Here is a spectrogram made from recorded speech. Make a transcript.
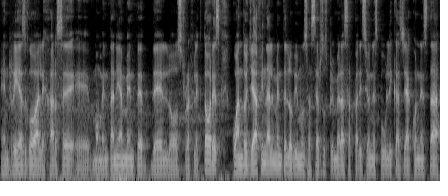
en riesgo, alejarse eh, momentáneamente de los reflectores, cuando ya finalmente lo vimos hacer sus primeras apariciones públicas ya con esta,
